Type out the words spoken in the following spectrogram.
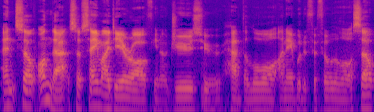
And so on that, so same idea of you know Jews who had the law unable to fulfill the law. So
